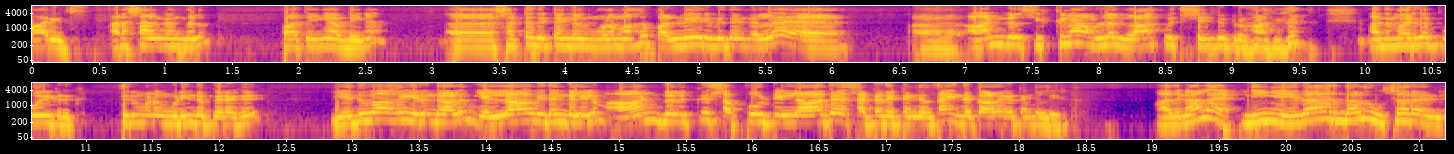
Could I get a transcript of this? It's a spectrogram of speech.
மாறிடுச்சு. அரசாங்கங்களும் பாத்தீங்க அப்படின்னா சட்டத்திட்டங்கள் மூலமாக பல்வேறு விதங்கள்ல ஆண்கள் சிக்குனா உள்ள லாக் வச்சு செஞ்சுட்டு இருவாங்க அந்த மாதிரி தான் போயிட்டு இருக்கு. திருமணம் முடிந்த பிறகு எதுவாக இருந்தாலும் எல்லா விதங்களிலும் ஆண்களுக்கு சப்போர்ட் இல்லாத சட்டதிட்டங்கள் தான் இந்த காலகட்டங்கள் இருக்கு. அதனால நீங்க எதா இருந்தாலும் உஷாரா இருங்க.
